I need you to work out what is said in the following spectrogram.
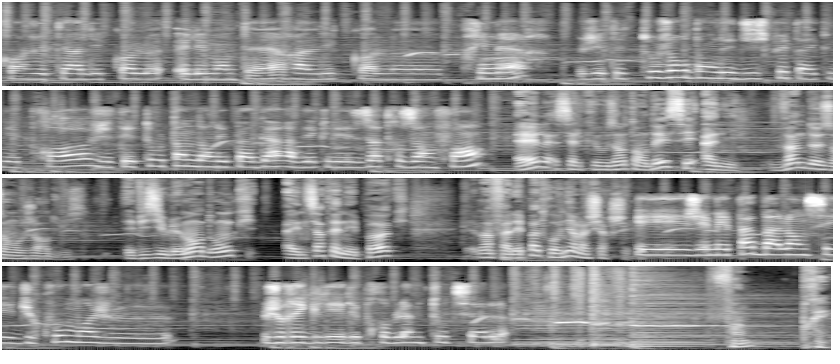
Quand j'étais à l'école élémentaire, à l'école euh, primaire, j'étais toujours dans les disputes avec les profs, j'étais tout le temps dans les bagarres avec les autres enfants. Elle, celle que vous entendez, c'est Annie, 22 ans aujourd'hui. Et visiblement donc, à une certaine époque, eh ben, fallait pas trop venir la chercher. Et j'aimais pas balancer. Du coup, moi, je, je réglais les problèmes toute seule. Fin Prêt.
